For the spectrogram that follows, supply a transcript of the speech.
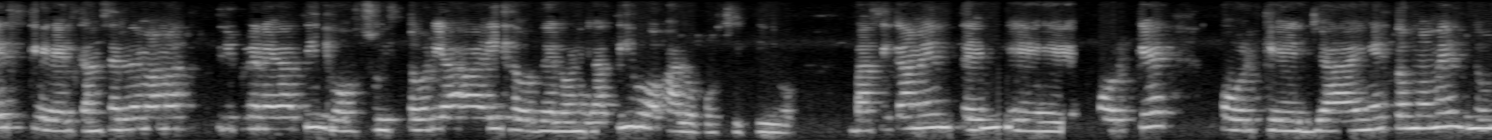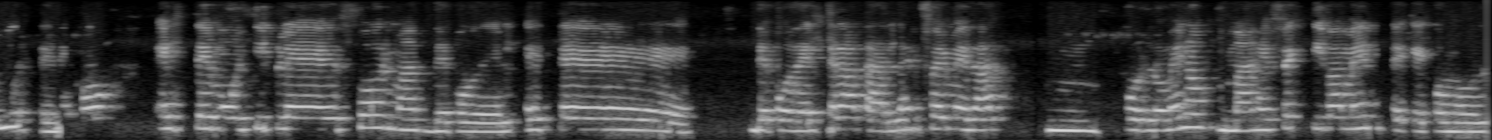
es que el cáncer de mama triple negativo, su historia ha ido de lo negativo a lo positivo. Básicamente, eh, ¿por qué? Porque ya en estos momentos pues tenemos este, múltiples formas de poder, este, de poder tratar la enfermedad mm, por lo menos más efectivamente que como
